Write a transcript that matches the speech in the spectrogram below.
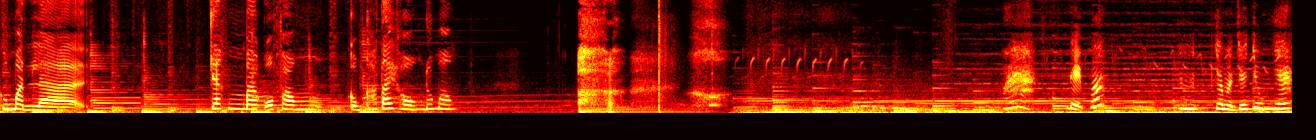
của mình là chắc ba của phong cũng có tái hôn đúng không? Wow đẹp quá. Ừ, cho mình chơi chung nha.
